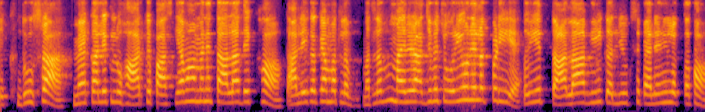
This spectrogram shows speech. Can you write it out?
एक दूसरा मैं कल एक लोहार के पास गया वहाँ मैंने ताला देखा। ताले का क्या मतलब? मतलब मेरे राज्य में चोरी होने लग पड़ी है। तो ये ताला भी कलयुग से पहले नहीं लगता था।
